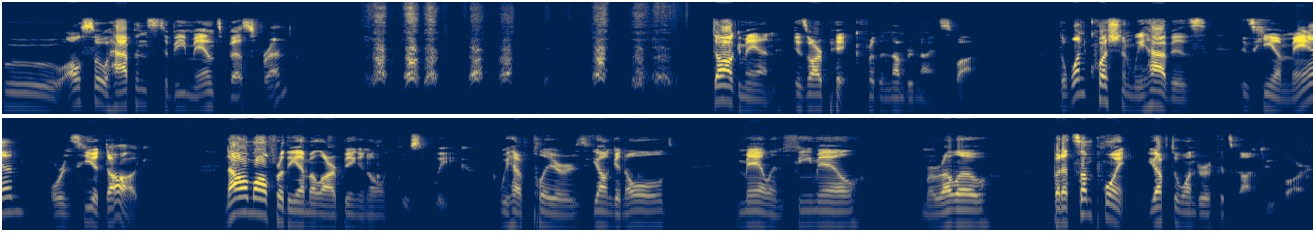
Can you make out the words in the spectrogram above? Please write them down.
who also happens to be man's best friend. Dogman is our pick for the number 9 spot. The one question we have is is he a man or is he a dog? Now I'm all for the MLR being an all inclusive league. We have players young and old, male and female, Morello, but at some point you have to wonder if it's gone too far.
